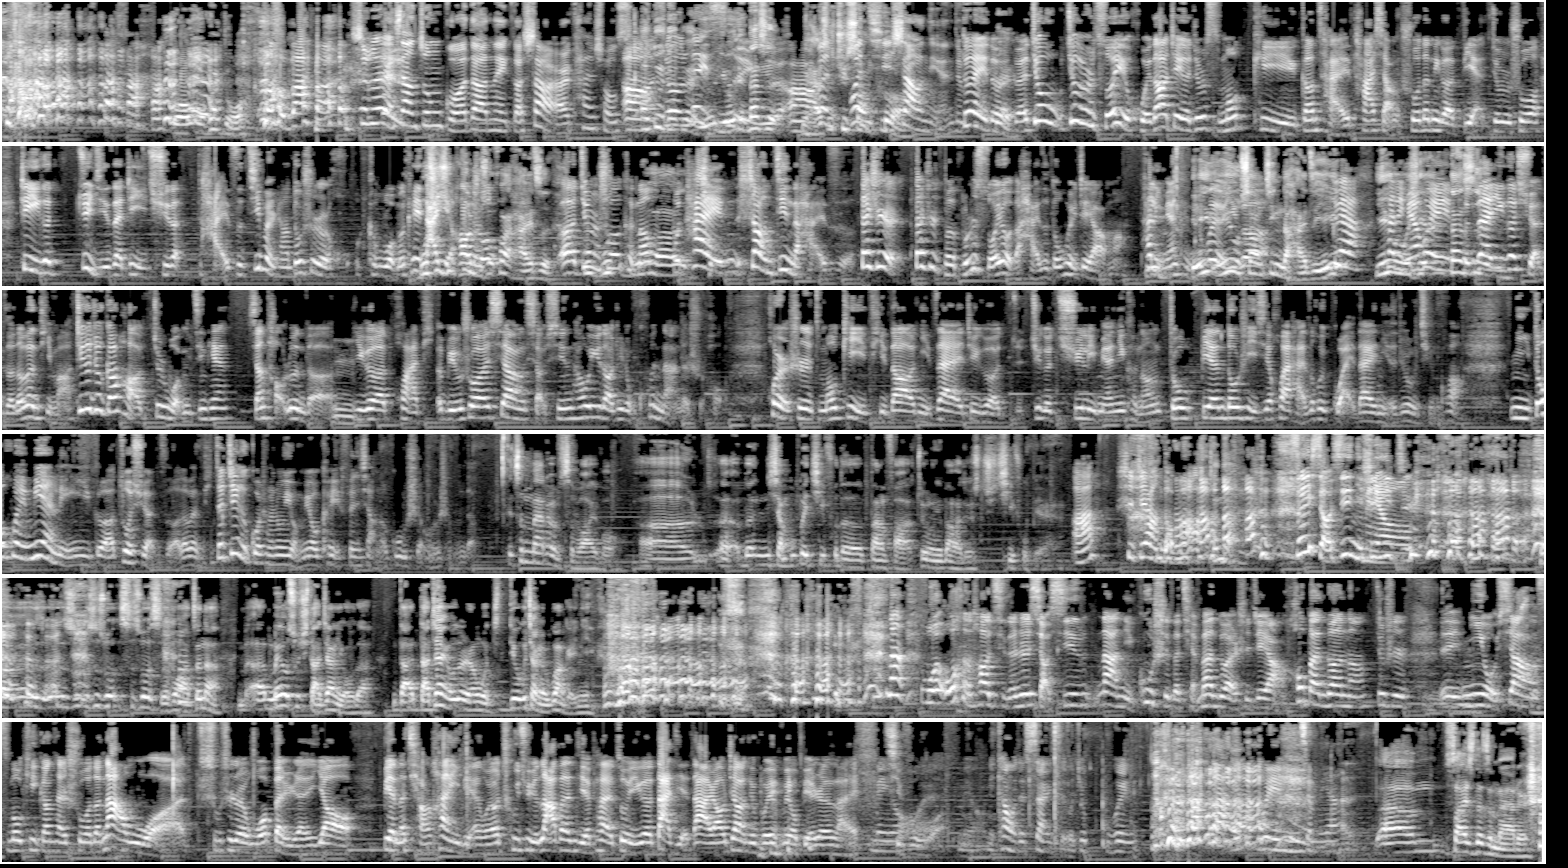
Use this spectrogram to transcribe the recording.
我我会躲 好吧，是不是有点像中国的那个少儿看守所？啊啊，对对对，就类似有有点，但是于啊你还是去上问题课。少年，对不对对？对对，就就是所以回到这个，就是 Smoky 刚才他想说的那个点，就是说这一个聚集在这一区的孩子，基本上都是我们可以打引号说坏孩子，呃，就是说可能呃不太上进的孩子，但是但是不不是所有的孩子都会这样嘛，它里面肯定会一个有上进的孩子，也有对啊，也有它里面会存在一个选择的问题嘛，这个就刚好就是我们今天想讨论的嗯一个话题。呃，比如说像小新他会遇到这种困难的时候，或者是 Smoky 提到你在这个这个区里面，你可能周边都是一些坏孩子会拐带你的这种情况，你都会面临一个做选择的问题。在这个过程中有没有可以分享的故事或者什么的？It's a matter of survival。呃呃，不，你想不被欺负的办法，最容易的办法就是去欺负别人。啊，是这样的吗？真的。所以小新你是一没有直 呃，是是说，是说实话，真的，呃，没有出去打酱油的。打打酱油的人，我丢个酱油罐给你。那我我很好奇的是，小新，那你故事的前半段是这样，后半段呢？就是呃，你有像 Smoky 刚才说的，那我是不是我本人要变得强悍一点？我要出去拉帮结派，做一个大姐大，然后这样就不会没有别人来 欺负我哎。没有，你看我的 size，我就不会 不会怎么样。Um, size doesn't matter.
